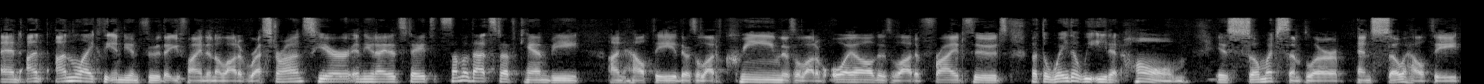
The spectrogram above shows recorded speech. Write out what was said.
And un- unlike the Indian food that you find in a lot of restaurants here in the United States, some of that stuff can be unhealthy. There's a lot of cream. There's a lot of oil. There's a lot of fried foods. But the way that we eat at home is so much simpler and so healthy.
